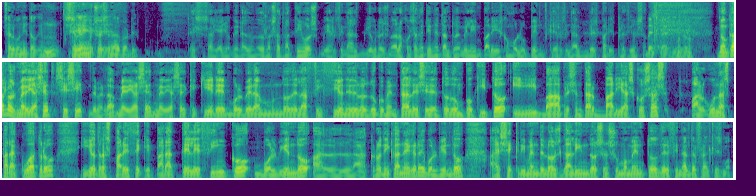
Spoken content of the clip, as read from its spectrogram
¿Sale bonito? que mm, ¿Se ve mucho sí. de París? Eso sabía yo que era uno de los atractivos y al final yo creo que es una de las cosas que tiene tanto Emily en París como Lupin, que al final ves París preciosa. Don Carlos, Mediaset, sí, sí, de verdad, Mediaset, Mediaset que quiere volver al mundo de la ficción y de los documentales y de todo un poquito y va a presentar varias cosas, algunas para cuatro y otras parece que para Telecinco, volviendo a la crónica negra y volviendo a ese crimen de los galindos en su momento del final del franquismo.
